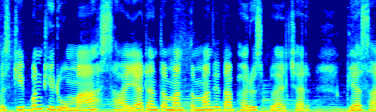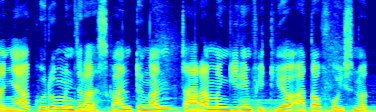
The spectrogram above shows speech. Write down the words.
Meskipun di rumah, saya dan teman-teman tetap harus belajar. Biasanya guru menjelaskan dengan cara mengirim video atau voice note.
